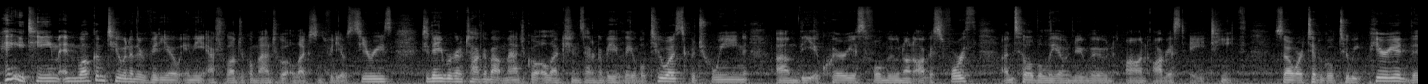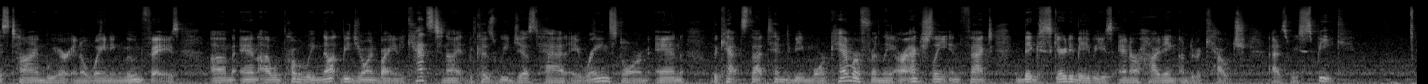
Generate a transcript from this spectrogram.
Hey team, and welcome to another video in the Astrological Magical Elections video series. Today we're going to talk about magical elections that are going to be available to us between um, the Aquarius full moon on August 4th until the Leo new moon on August 18th. So our typical two-week period, this time we are in a waning moon phase. Um, and I will probably not be joined by any cats tonight because we just had a rainstorm, and the cats that tend to be more camera-friendly are actually, in fact, big scaredy babies and are hiding under the couch as we speak.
